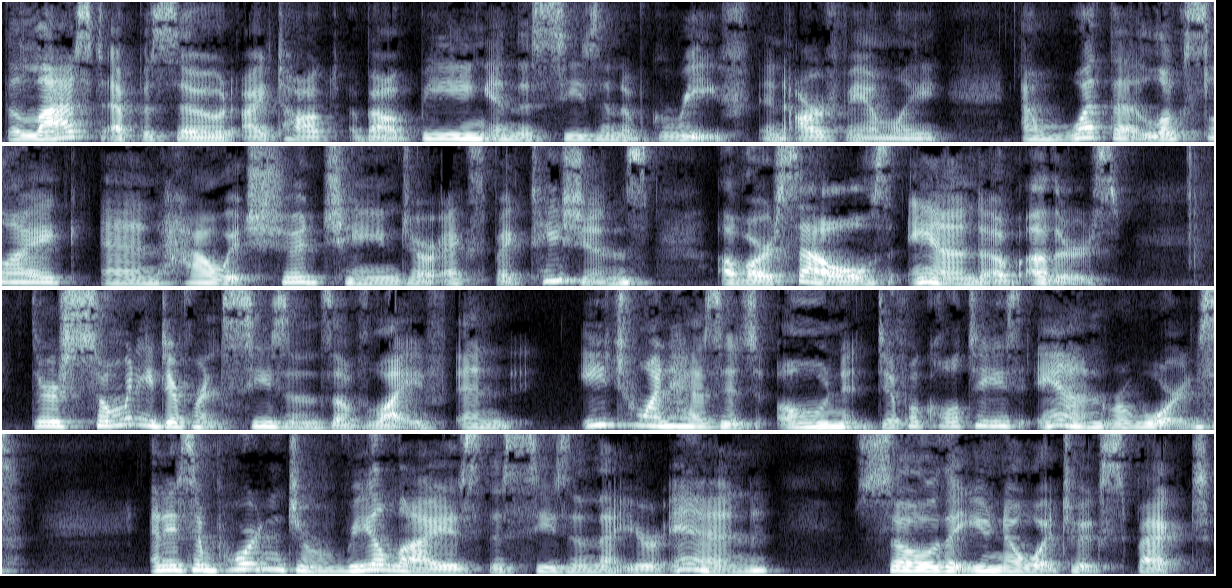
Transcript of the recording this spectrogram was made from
The last episode, I talked about being in the season of grief in our family and what that looks like and how it should change our expectations of ourselves and of others. There's so many different seasons of life, and each one has its own difficulties and rewards. And it's important to realize the season that you're in so that you know what to expect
